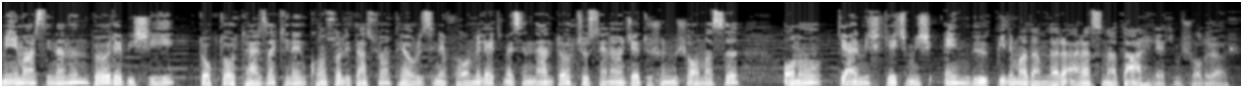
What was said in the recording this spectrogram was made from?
Mimar Sinan'ın böyle bir şeyi, Doktor Terzaki'nin konsolidasyon teorisini formüle etmesinden 400 sene önce düşünmüş olması, onu gelmiş geçmiş en büyük bilim adamları arasına dahil etmiş oluyor.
